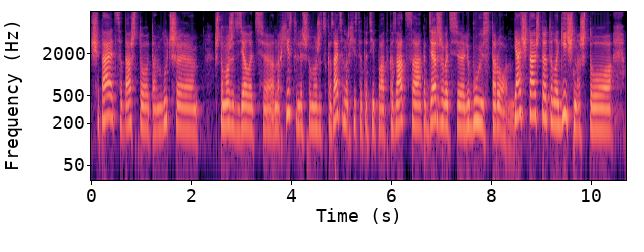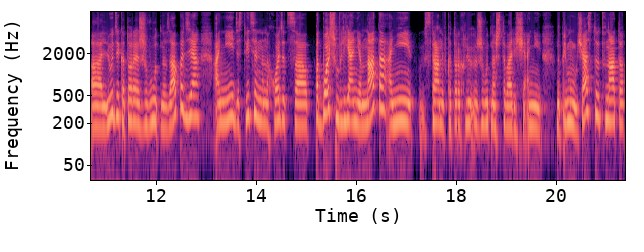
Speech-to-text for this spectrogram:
считается, да, что там лучше что может сделать э, анархист или что может сказать анархист, это типа отказаться поддерживать э, любую из сторон. Я считаю, что это логично, что э, люди, которые живут на Западе, они действительно находятся под большим влиянием НАТО, они, страны, в которых живут наши товарищи, они напрямую участвуют в НАТО.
